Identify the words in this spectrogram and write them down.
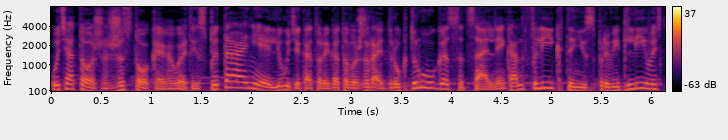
у тебя тоже жестокое какое-то испытание, люди, которые готовы жрать друг друга, социальные конфликты, несправедливость,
